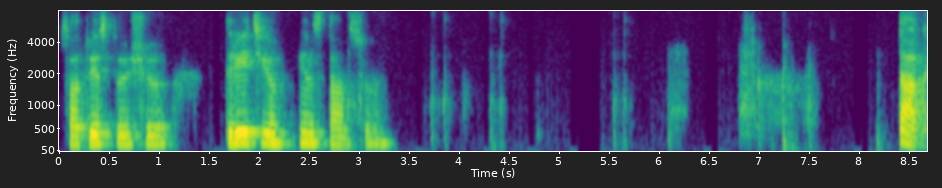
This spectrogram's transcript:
в соответствующую третью инстанцию. Так,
